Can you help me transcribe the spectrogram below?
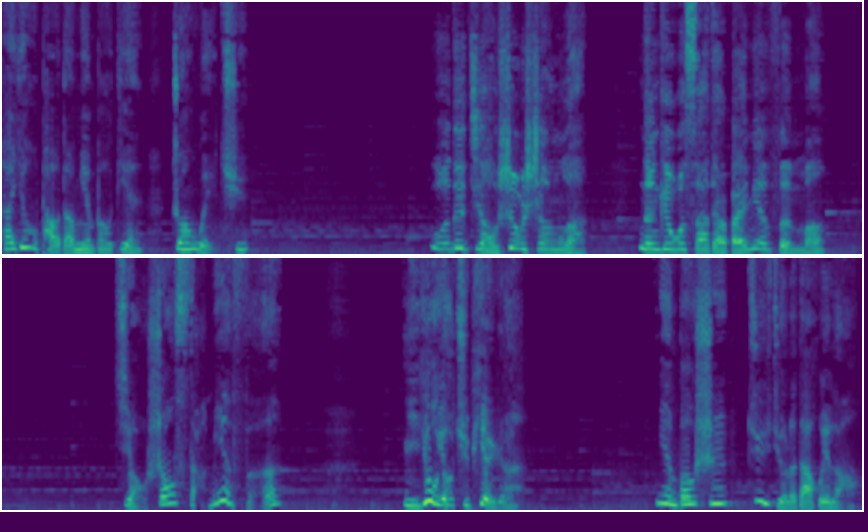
他又跑到面包店装委屈。我的脚受伤了，能给我撒点白面粉吗？脚伤撒面粉？你又要去骗人？面包师拒绝了大灰狼。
